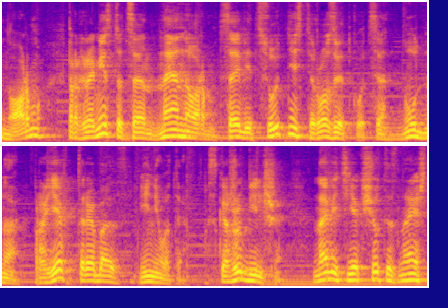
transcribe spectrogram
норм. Програмісту це не норм, це відсутність розвитку, це нудно. Проєкт треба змінювати. Скажу більше, навіть якщо ти знаєш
